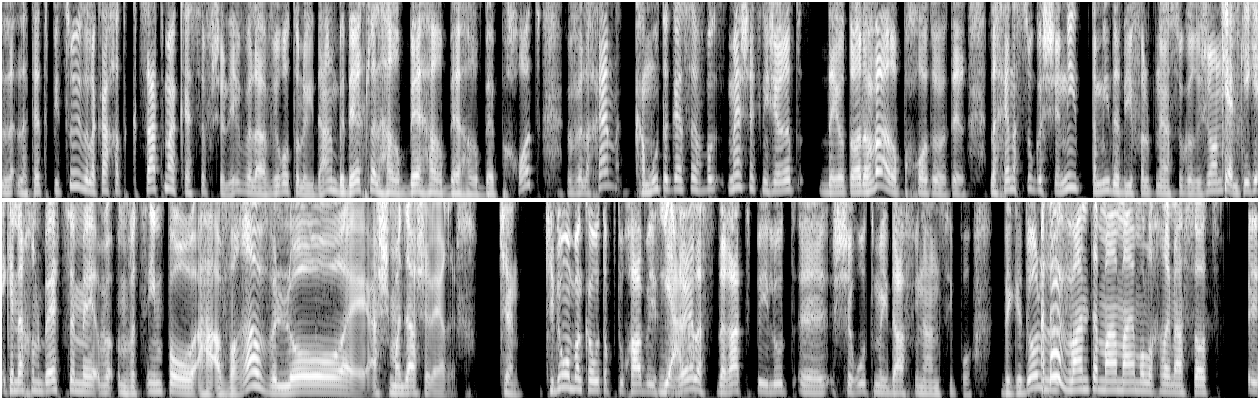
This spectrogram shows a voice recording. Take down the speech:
לתת פיצוי זה לקחת קצת מהכסף שלי ולהעביר אותו לעידן, בדרך כלל הרבה הרבה הרבה פחות, ולכן כמות הכסף במשק נשארת די אותו הדבר, פחות או יותר. לכן הסוג השני תמיד עדיף על פני הסוג הראשון. כן, כי, כי אנחנו בעצם מבצעים פה העברה ולא אה, השמדה של ערך. כן. קידום הבנקאות הפתוחה בישראל, יאללה. הסדרת פעילות אה, שירות מידע פיננסי פה. בגדול, אתה זה, הבנת מה, מה הם הולכים לעשות? אה,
